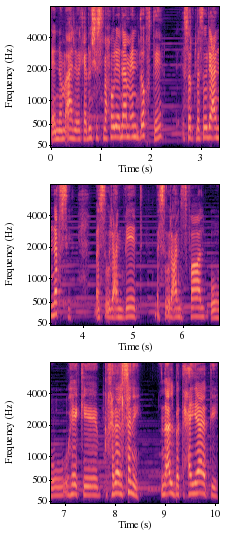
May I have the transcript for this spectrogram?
لأنهم أهلي ما كانوش يسمحوا لي أنام عند أختي. صرت مسؤولة عن نفسي مسؤولة عن بيت مسؤولة عن أطفال وهيك خلال سنة انقلبت حياتي.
